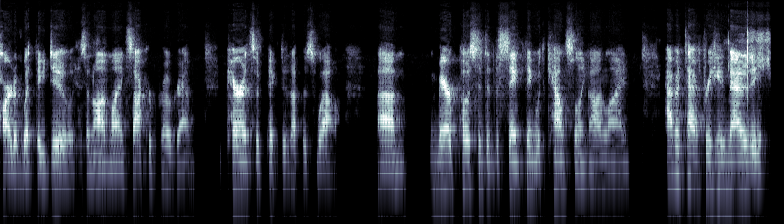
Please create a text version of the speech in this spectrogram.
part of what they do is an online soccer program. Parents have picked it up as well. Um, MaryPosta did the same thing with counseling online. Habitat for Humanity,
